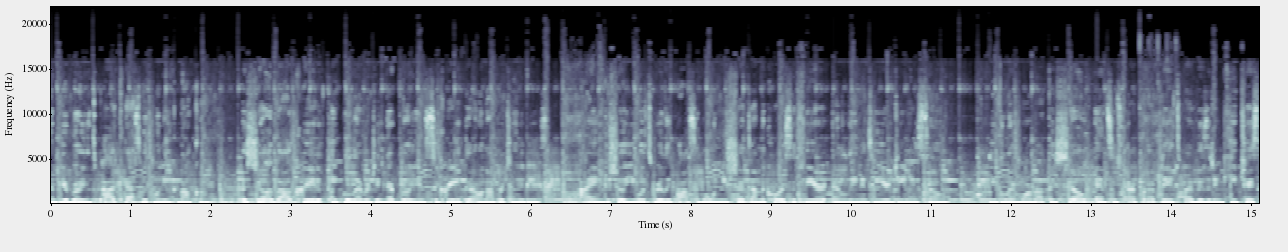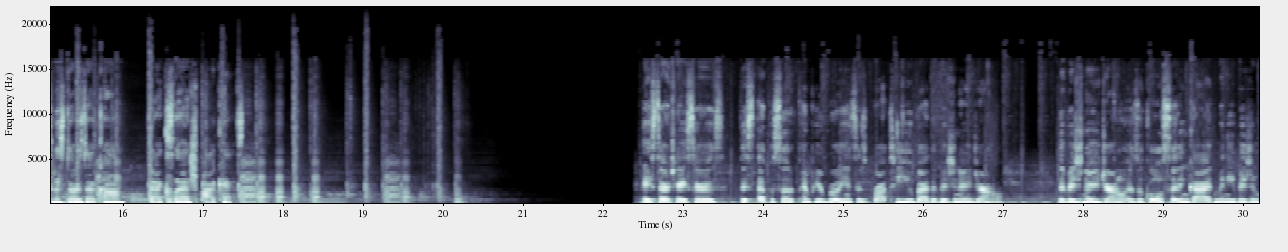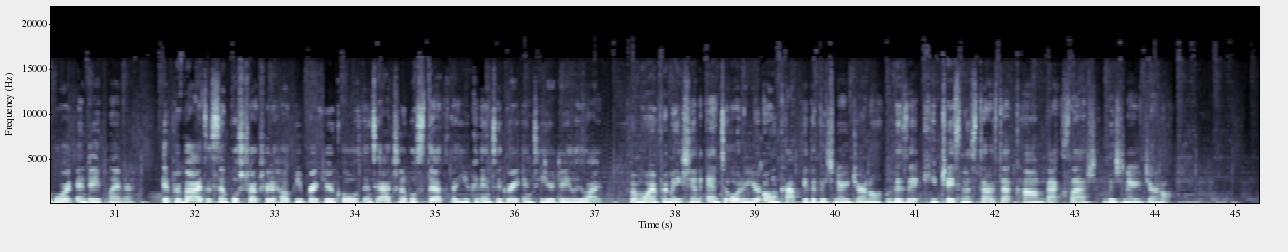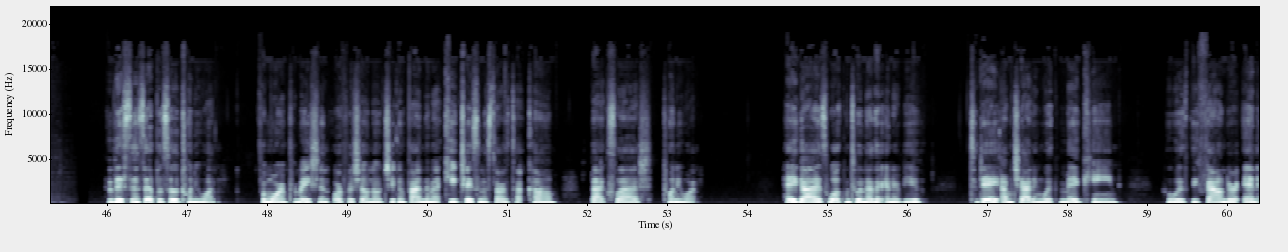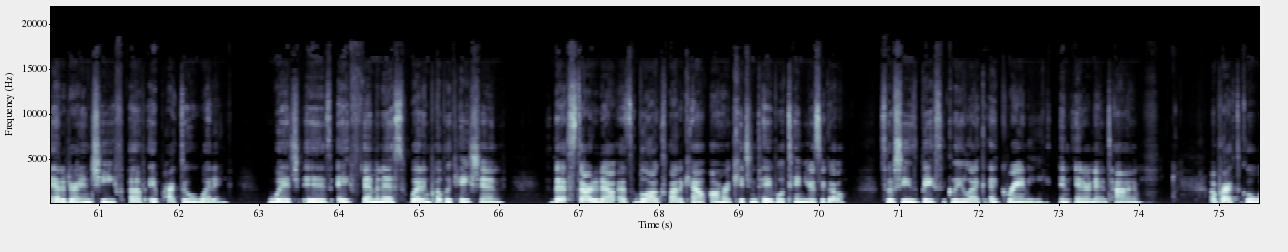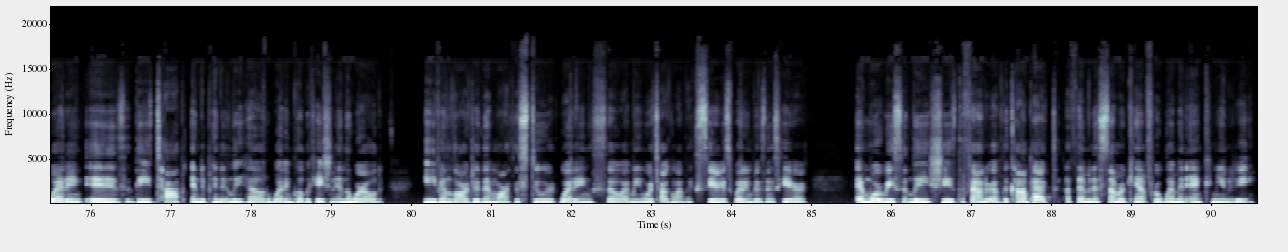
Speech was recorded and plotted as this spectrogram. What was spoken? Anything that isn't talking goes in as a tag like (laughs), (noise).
Pimp Your Brilliance podcast with Monique Malcolm, a show about creative people leveraging their brilliance to create their own opportunities. I aim to show you what's really possible when you shut down the chorus of fear and lean into your genius zone. You can learn more about this show and subscribe for updates by visiting keepchasingthestars.com backslash podcast. Hey, Star Chasers! This episode of Pimp Your Brilliance is brought to you by the Visionary Journal. The Visionary Journal is a goal setting guide, mini vision board, and day planner. It provides a simple structure to help you break your goals into actionable steps that you can integrate into your daily life. For more information and to order your own copy of the Visionary Journal, visit keepchasingthestars.com backslash visionary journal. This is episode 21. For more information or for show notes, you can find them at keepchasingthestars.com backslash 21. Hey guys, welcome to another interview. Today, I'm chatting with Meg Keene, who is the founder and editor in chief of A Practical Wedding, which is a feminist wedding publication that started out as a blogspot account on her kitchen table 10 years ago. So she's basically like a granny in internet time. A Practical Wedding is the top independently held wedding publication in the world, even larger than Martha Stewart Weddings. So, I mean, we're talking about like serious wedding business here. And more recently, she's the founder of The Compact, a feminist summer camp for women and community.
